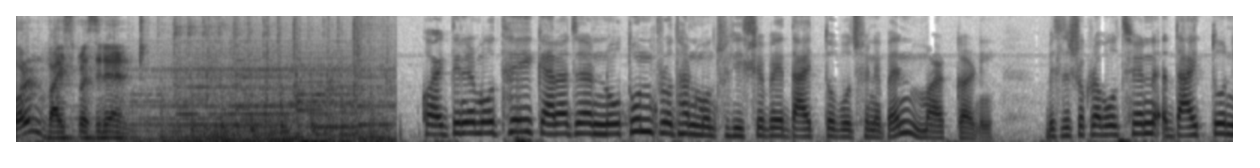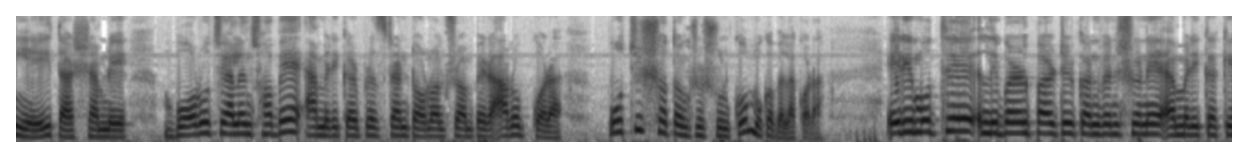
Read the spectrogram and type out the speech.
করেন ভাইস প্রেসিডেন্ট। কয়েকদিনের মধ্যেই কানাডার নতুন প্রধানমন্ত্রী হিসেবে দায়িত্ব বুঝে নেবেন মার্ক কার্নি। বিশ্লেষকরা বলছেন, দায়িত্ব নিয়েই তার সামনে বড় চ্যালেঞ্জ হবে আমেরিকার প্রেসিডেন্ট ডোনাল্ড ট্রাম্পের আরোপ করা, পঁচিশ শতাংশ শুল্ক মোকাবেলা করা। এরই মধ্যে লিবারেল পার্টির কনভেনশনে আমেরিকাকে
